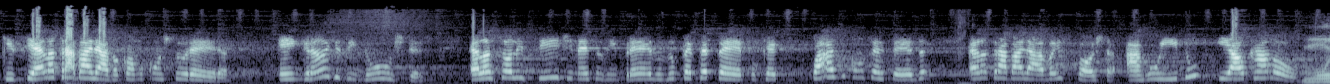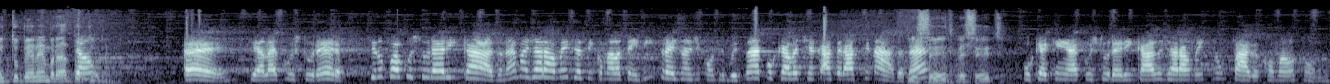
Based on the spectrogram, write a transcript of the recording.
que se ela trabalhava como costureira em grandes indústrias, ela solicite nessas empresas o PPP, porque quase com certeza ela trabalhava exposta a ruído e ao calor. muito bem lembrado, Então, doutora. É, se ela é costureira, se não for costureira em casa, né? Mas geralmente, assim, como ela tem 23 anos de contribuição, é porque ela tinha carteira assinada, né? Perfeito, perfeito. Porque quem é costureira em casa geralmente não paga como autônomo.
